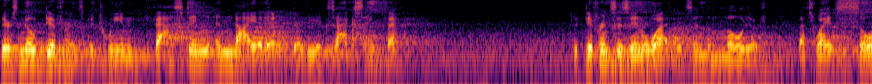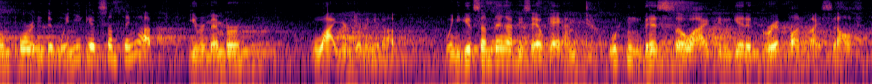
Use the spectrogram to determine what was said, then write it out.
there's no difference between fasting and dieting. They're the exact same thing. The difference is in what? It's in the motive. That's why it's so important that when you give something up, you remember why you're giving it up. When you give something up, you say, okay, I'm doing this so I can get a grip on myself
